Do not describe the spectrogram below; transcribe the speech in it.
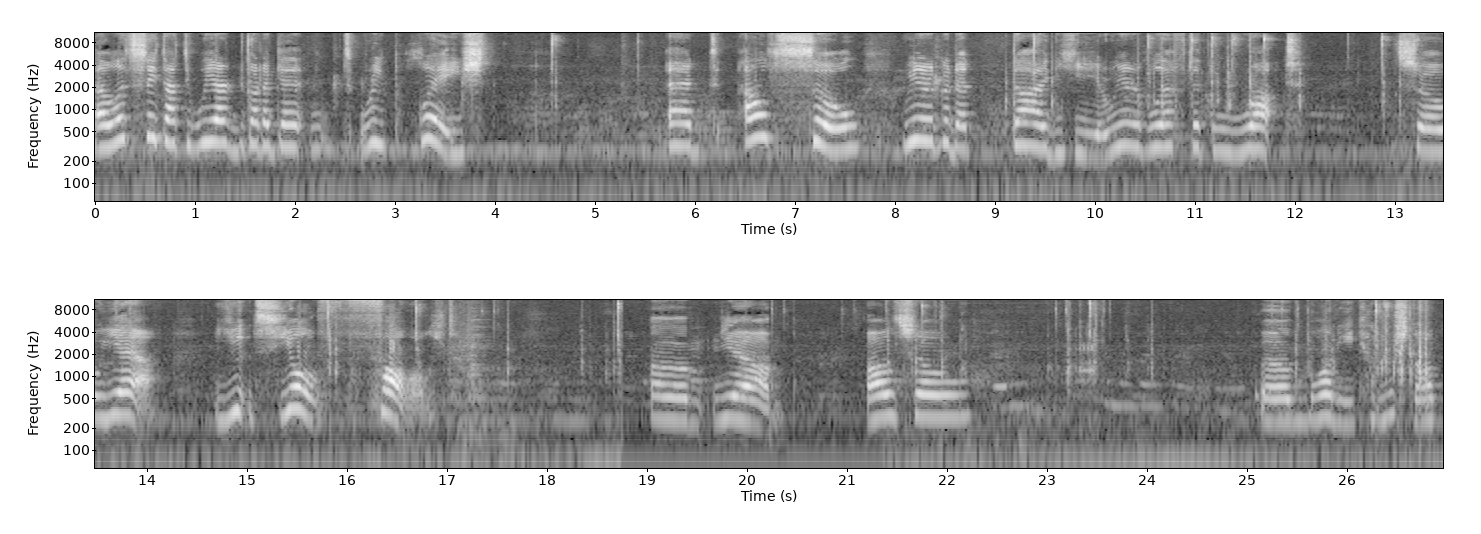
Uh, let's say that we are gonna get replaced, and also we are gonna die here. We are left at rot. So yeah, you, it's your fault. Um, yeah. Also, um, Bonnie, can you stop?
